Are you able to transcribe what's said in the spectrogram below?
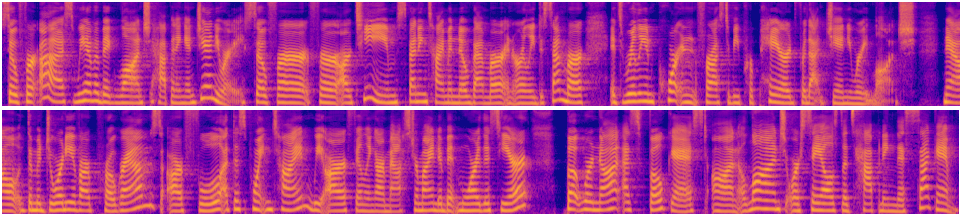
so for us, we have a big launch happening in January. So for, for our team, spending time in November and early December, it's really important for us to be prepared for that January launch. Now, the majority of our programs are full at this point in time. We are filling our mastermind a bit more this year, but we're not as focused on a launch or sales that's happening this second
